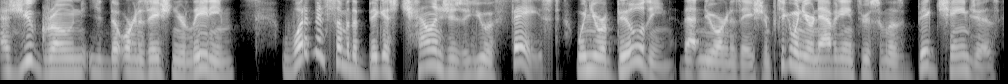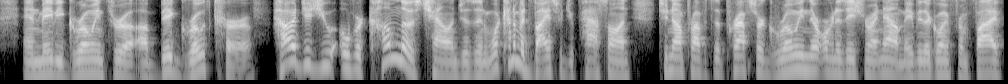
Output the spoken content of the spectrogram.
as you've grown the organization you're leading, what have been some of the biggest challenges you have faced when you were building that new organization, particularly when you were navigating through some of those big changes and maybe growing through a, a big growth curve? How did you overcome those challenges and what kind of advice would you pass on to nonprofits that perhaps are growing their organization right now? Maybe they're going from five,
